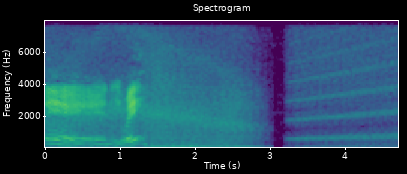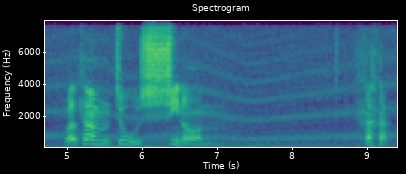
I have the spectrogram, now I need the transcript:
Anyway. Welcome to Shinon.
